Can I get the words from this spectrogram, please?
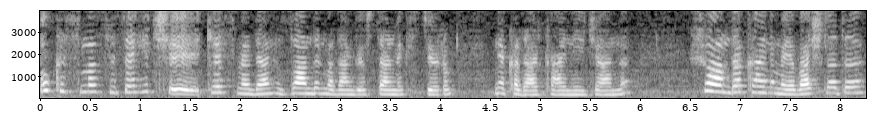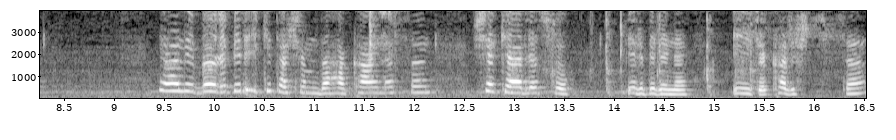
Bu kısmı size hiç e, kesmeden, hızlandırmadan göstermek istiyorum. Ne kadar kaynayacağını. Şu anda kaynamaya başladı. Yani böyle bir iki taşım daha kaynasın. Şekerle su birbirine iyice karışsın.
